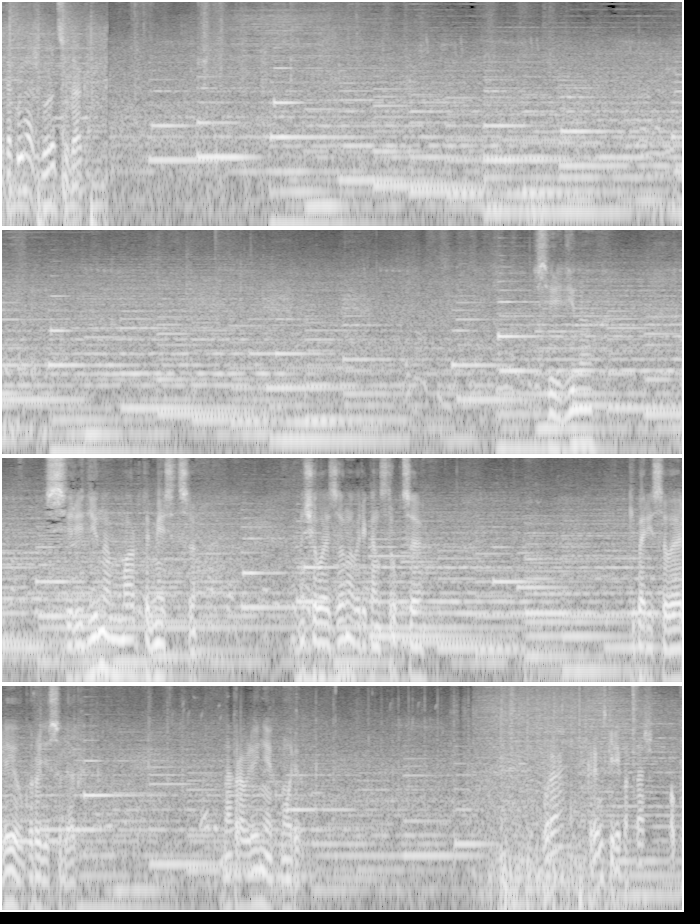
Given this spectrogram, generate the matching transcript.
Вот такой наш город Судак. Середина, середина марта месяца. Началась заново реконструкция Кипарисовой аллеи в городе Судак. Направление к морю. Ура! Крымский репортаж. Оп.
